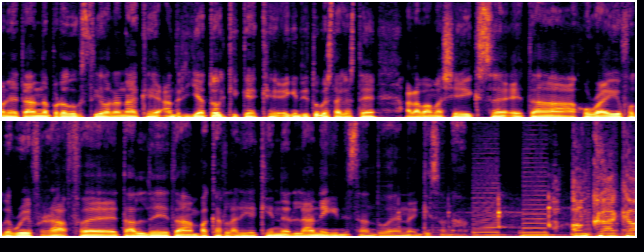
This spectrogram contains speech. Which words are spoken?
honetan produkzio lanak Andri Tokikek egin ditu, bestak este Alabama Shakes eta Hooray for the Reef Raff e, talde eta bakarlariekin lan egin izan duen gizona. On Cracker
